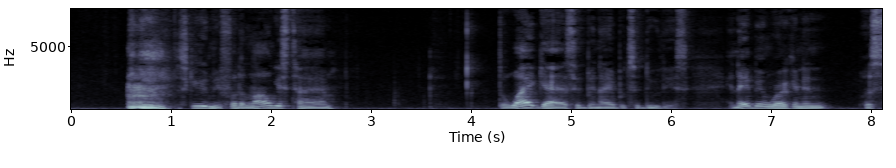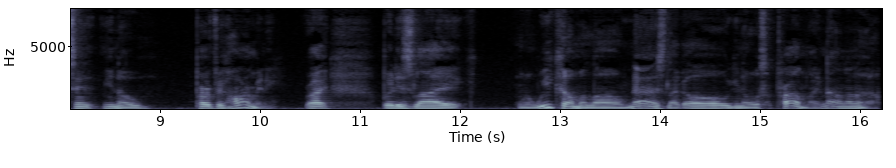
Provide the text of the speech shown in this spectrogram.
excuse me, for the longest time, the white guys have been able to do this, and they've been working in a sense, you know perfect harmony, right? But it's like when we come along now, it's like, oh, you know, it's a problem. Like, no, no, no, no.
